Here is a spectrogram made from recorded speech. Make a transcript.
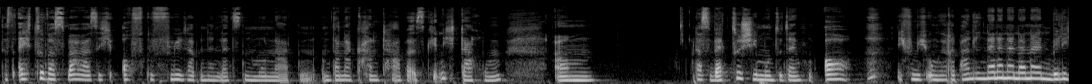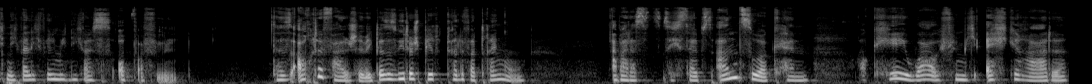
das echt so was war, was ich oft gefühlt habe in den letzten Monaten und dann erkannt habe, es geht nicht darum, ähm, das wegzuschieben und zu denken, oh, ich fühle mich ungerecht behandelt. Nein, nein, nein, nein, nein, will ich nicht, weil ich will mich nicht als Opfer fühlen. Das ist auch der falsche Weg. Das ist wieder spirituelle Verdrängung. Aber das sich selbst anzuerkennen, okay, wow, ich fühle mich echt gerade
